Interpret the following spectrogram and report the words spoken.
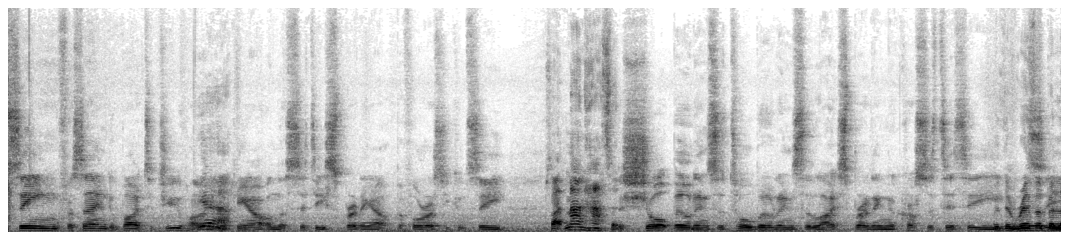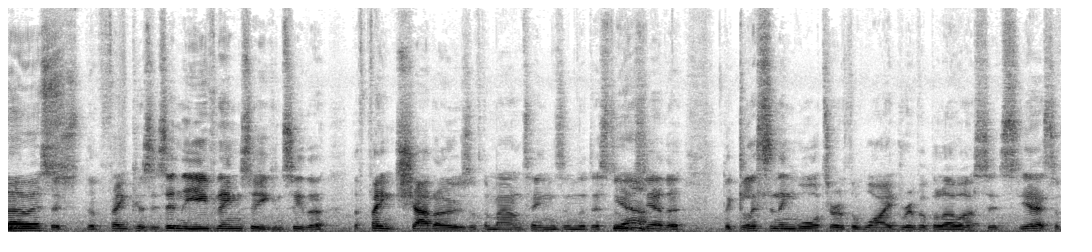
scene for saying goodbye to Zhuhai. Yeah. Looking out on the city spreading out before us, you can see it's like Manhattan. the short buildings, the tall buildings, the light spreading across the city. With the river below us. this- the faint because it's in the evening, so you can see the, the faint shadows of the mountains in the distance. Yeah. yeah. the the glistening water of the wide river below us. It's yeah, it's a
